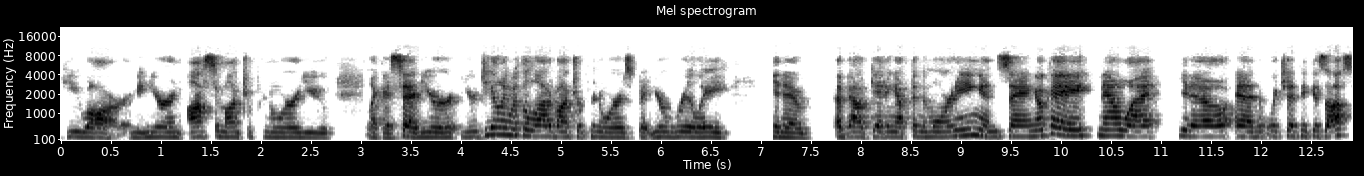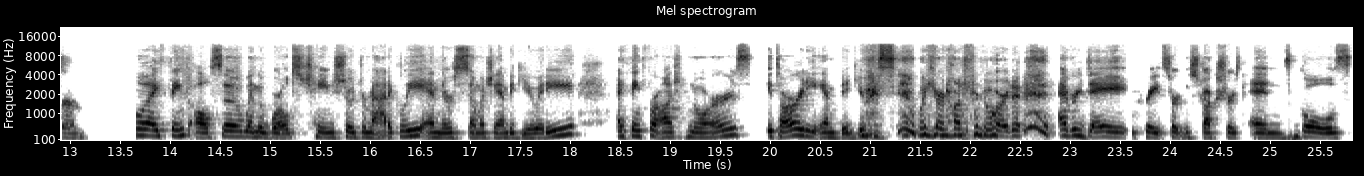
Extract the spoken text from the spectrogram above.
you are. I mean you're an awesome entrepreneur. You like i said you're you're dealing with a lot of entrepreneurs but you're really you know about getting up in the morning and saying, okay, now what? You know, and which I think is awesome. Well, I think also when the world's changed so dramatically and there's so much ambiguity, I think for entrepreneurs, it's already ambiguous when you're an entrepreneur to every day create certain structures and goals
